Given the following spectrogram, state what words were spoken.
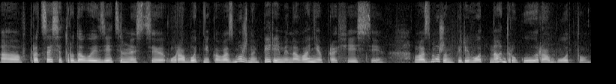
А, В процессе трудовой деятельности у работника возможно переименование профессии, возможен перевод на другую работу.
